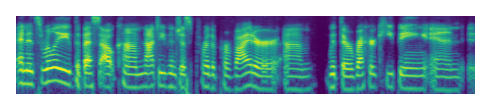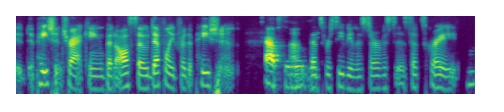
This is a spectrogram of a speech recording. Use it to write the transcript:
And it's really the best outcome, not even just for the provider um, with their record keeping and uh, patient tracking, but also definitely for the patient. Um, Absolutely. Um, that's receiving the services. That's great. Mm-hmm.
